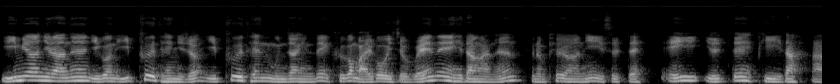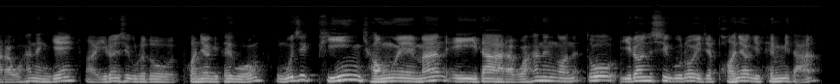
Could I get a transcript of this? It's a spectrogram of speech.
이면이라는 이건 if then이죠. if then 문장인데 그거 말고 이제 when에 해당하는 그런 표현이 있을 때 A일 때 B다 라고 하는 게 아, 이런 식으로도 번역이 되고 오직 B인 경우에만 A다 라고 하는 거는 또 이런 식으로 이제 번역이 됩니다.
